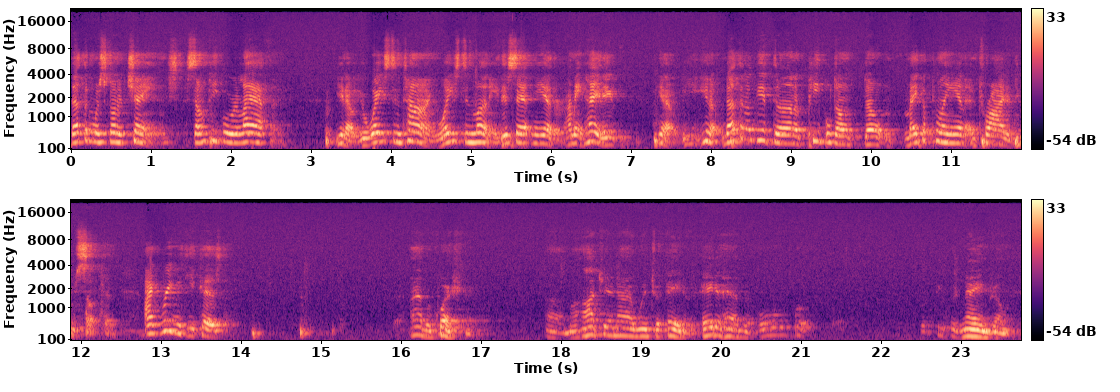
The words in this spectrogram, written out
nothing was going to change. Some people were laughing. You know, you're wasting time, wasting money, this, that, and the other. I mean, hey, they, you know, you, know, nothing will get done if people don't don't make a plan and try to do something. I agree with you, because I have a question. Uh, my auntie and I went to Ada. Ada has an old book with people's names on it.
